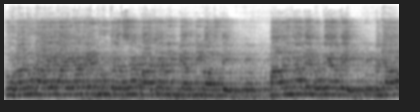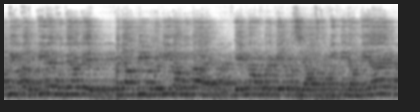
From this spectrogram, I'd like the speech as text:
ਤੁਹਾਨੂੰ ਲਾਏ ਲਾਏ ਜਾਣਗੇ ਗੁਰੂ ਗ੍ਰੰਥ ਸਾਹਿਬ ਪਾਤਸ਼ਾਹ ਦੀ ਬੇਅਦਬੀ ਵਾਸਤੇ। ਪਾਣੀਆਂ ਦੇ ਮੁੱਦਿਆਂ ਤੇ, ਪੰਜਾਬ ਦੀ ਧਰਤੀ ਦੇ ਮੁੱਦਿਆਂ ਤੇ, ਪੰਜਾਬੀ ਬੋਲੀ ਦਾ ਮੁੱਦਾ ਹੈ। ਇਹਨਾਂ ਉੱਪਰ ਸਿਆਸਤ ਕੀਤੀ ਜਾਂਦੀ ਹੈ,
